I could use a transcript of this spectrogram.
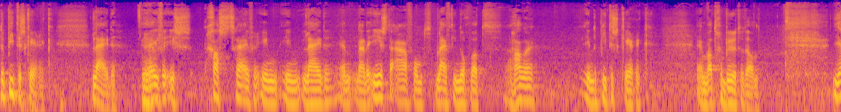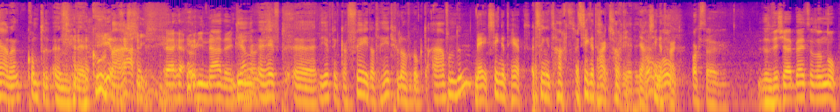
De Pieterskerk, Leiden. Ja. Reven is gastschrijver in, in Leiden. En na de eerste avond blijft hij nog wat hangen in de Pieterskerk. En wat gebeurt er dan? Ja, dan komt er een uh, koerbaas. ja, ja, ook niet nadenken. Die, uh, heeft, uh, die heeft een café, dat heet geloof ik ook de Avonden. Nee, het Zingend Hart. Het Zingend Hart. Het Zingend Hart, sorry. Het ja, oh, Zingend oh, Hart. Wacht even. Dat wist jij beter dan op.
